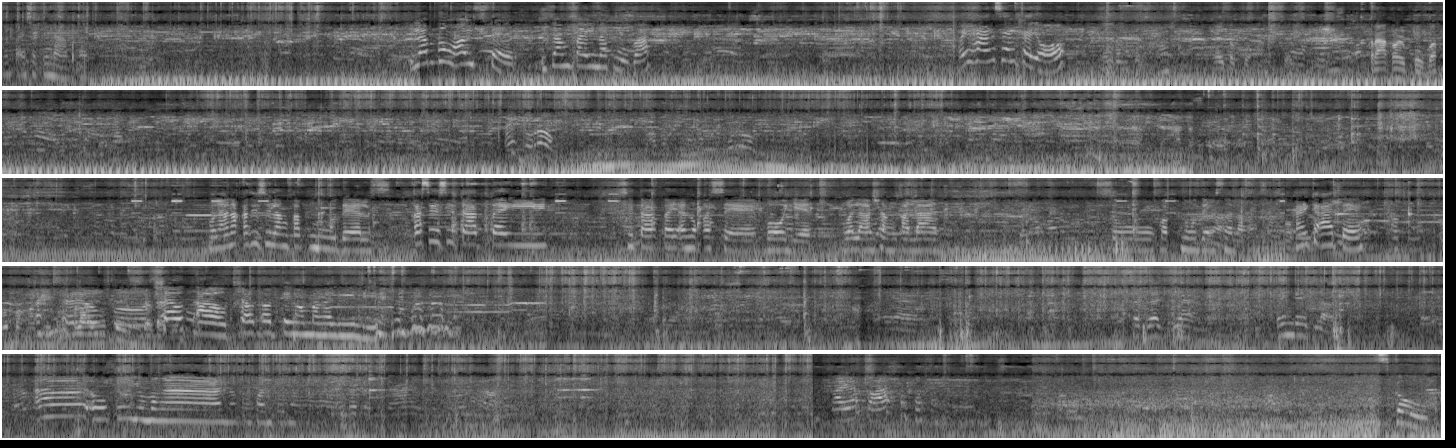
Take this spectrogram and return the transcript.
Doon tayo sa tinapay. Ilan pong oyster? Isang tayo na po ba? May hansel kayo? Ito po. Cracker po ba? Wala na kasi silang cup noodles. Kasi si tatay, si tatay ano kasi, boyet, wala siyang kalan. So, cup noodles na lang. Hi ka ate. Hello po. Shout out. Shout out kay Ma'am Mga Lili. Sagad yan. Pended lang. Ah, opo, yung mga nakupan ko ng kaya pa? Let's go!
